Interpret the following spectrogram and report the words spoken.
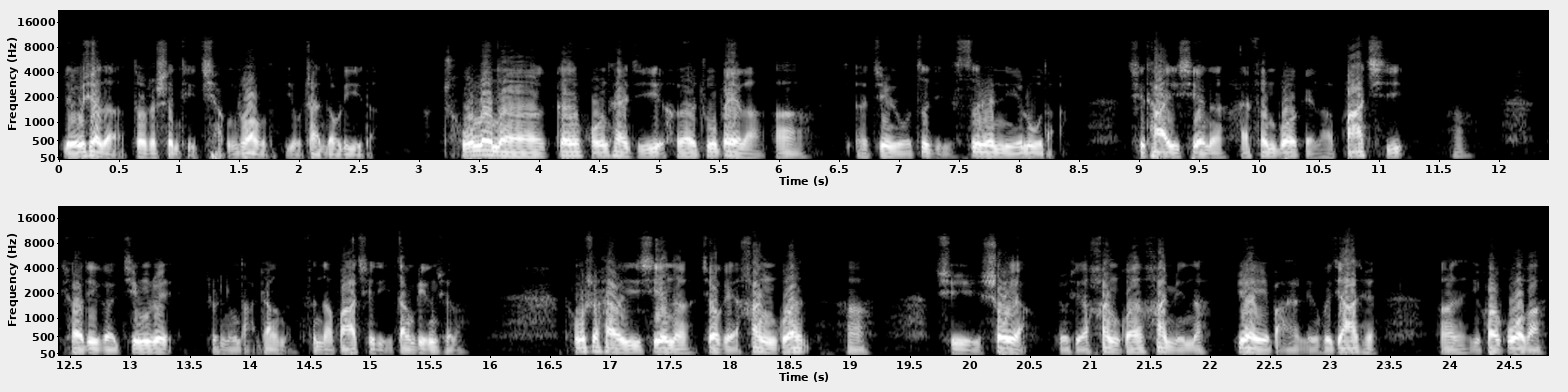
留下的都是身体强壮的、有战斗力的。除了呢，跟皇太极和朱贝勒啊，呃，进入自己私人泥路的，其他一些呢，还分拨给了八旗啊，挑这个精锐，就是能打仗的，分到八旗里当兵去了。同时还有一些呢，交给汉官啊，去收养。有些汉官汉民呢，愿意把领回家去啊，一块过吧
